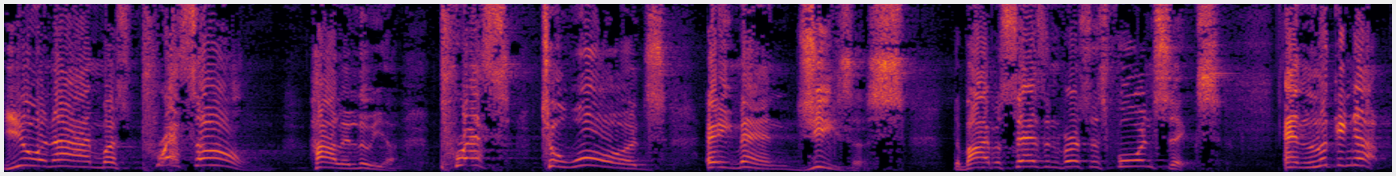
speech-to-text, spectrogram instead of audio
you and I must press on. Hallelujah. Press towards, amen, Jesus. The Bible says in verses 4 and 6, and looking up,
